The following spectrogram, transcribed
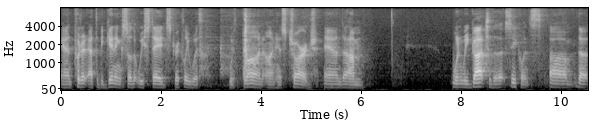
and put it at the beginning, so that we stayed strictly with with Bronn on his charge. And um, when we got to the sequence, um, the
